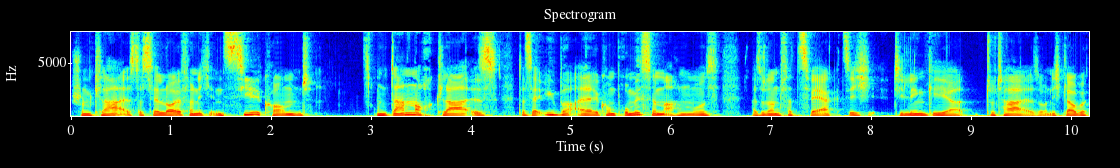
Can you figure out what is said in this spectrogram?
schon klar ist, dass der Läufer nicht ins Ziel kommt, und dann noch klar ist, dass er überall Kompromisse machen muss, also dann verzwergt sich die Linke ja total. Also, und ich glaube,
